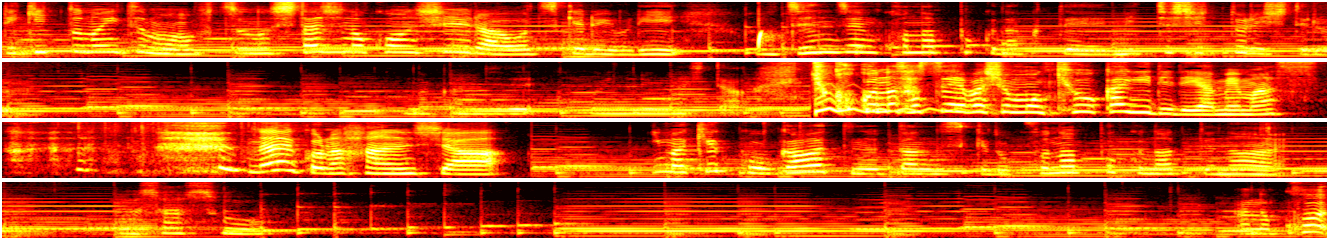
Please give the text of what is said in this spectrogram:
リキッドのいつもの普通の下地のコンシーラーをつけるよりもう全然粉っぽくなくてめっちゃしっとりしてる。こんな感じでここになりました。ここの撮影場所も今日限りでやめます。何この反射。今結構ガーって塗ったんですけど粉っぽくなってない。良さそう。あのこ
